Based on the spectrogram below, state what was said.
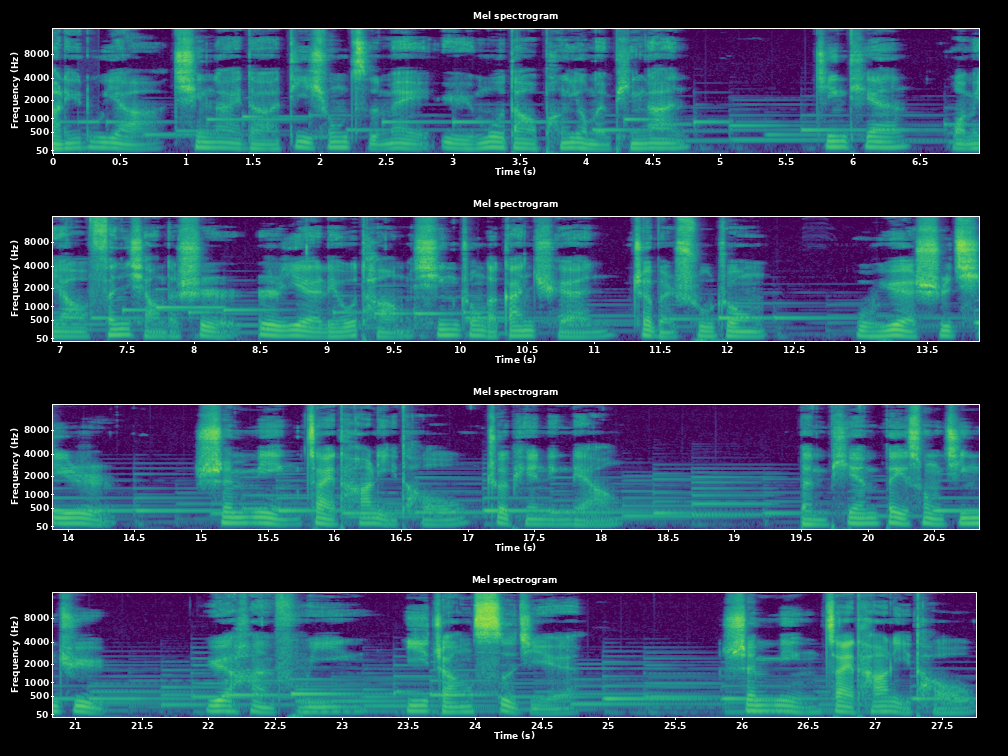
玛利路亚亲爱的弟兄姊妹与慕道朋友们平安。今天我们要分享的是《日夜流淌心中的甘泉》这本书中五月十七日“生命在它里头”这篇灵粮。本篇背诵京剧《约翰福音》一章四节：“生命在它里头，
